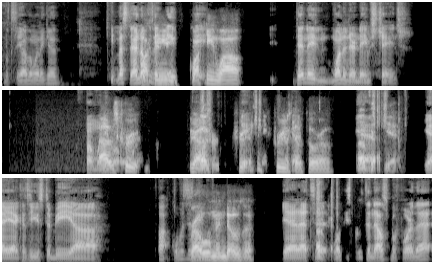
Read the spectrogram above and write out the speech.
what's the other one again? Keep messing. I know because their Joaquin, name. Joaquin Wilde. Then they one of their names changed from when That they was were Cruz. Yeah, Was- Cruz Cruz. Cruz Okay. del Toro. Yeah, Okay. Yeah, yeah, yeah. Because he used to be uh, fuck. What was his Raul name? Mendoza. Yeah, that's Okay. it. Was he something else before that?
